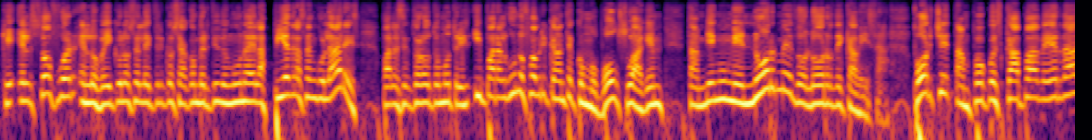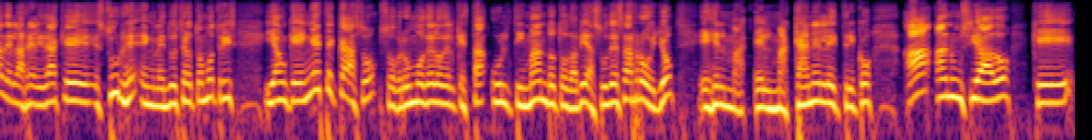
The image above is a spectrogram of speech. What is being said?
que el software en los vehículos eléctricos se ha convertido en una de las piedras angulares para el sector automotriz y para algunos fabricantes como Volkswagen también un enorme dolor de cabeza. Porsche tampoco escapa, ¿verdad?, de la realidad que surge en la industria automotriz y aunque en este caso, sobre un modelo del que está ultimando todavía su desarrollo, es el, el Macan eléctrico, ha anunciado que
